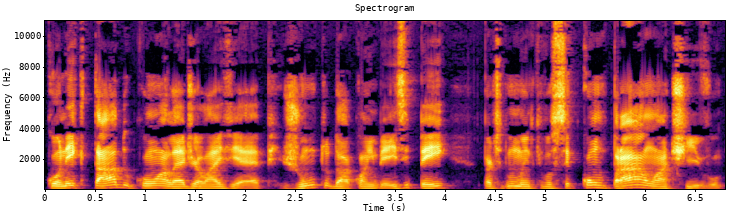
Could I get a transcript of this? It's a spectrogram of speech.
conectado com a Ledger Live App, junto da Coinbase Pay, a partir do momento que você comprar um ativo,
